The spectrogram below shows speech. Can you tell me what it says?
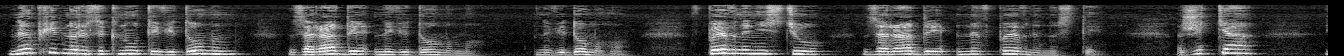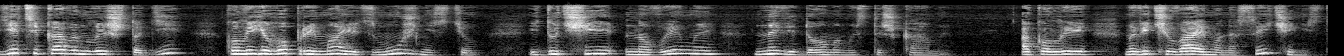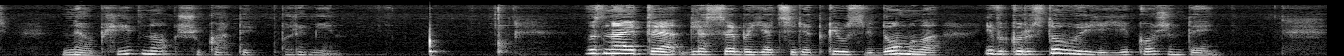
необхідно ризикнути відомим заради невідомого, невідомого, впевненістю заради невпевненості. Життя є цікавим лише тоді, коли його приймають з мужністю, йдучи новими невідомими стежками. А коли ми відчуваємо насиченість, необхідно шукати перемін. Ви знаєте, для себе я ці рядки усвідомила і використовую її кожен день.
